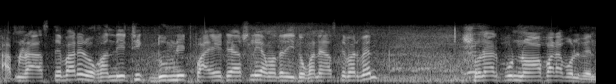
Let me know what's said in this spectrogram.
আপনারা আসতে পারেন, ওখান দিয়ে ঠিক দু মিনিট পায়ে হেঁটে আসলেই আমাদের এই দোকানে আসতে পারবেন। সোনারপুর নওয়াপাড়া বলবেন।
